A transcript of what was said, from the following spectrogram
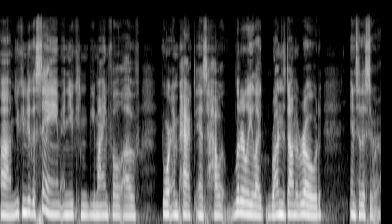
um, you can do the same and you can be mindful of your impact as how it literally like runs down the road into the sewer.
